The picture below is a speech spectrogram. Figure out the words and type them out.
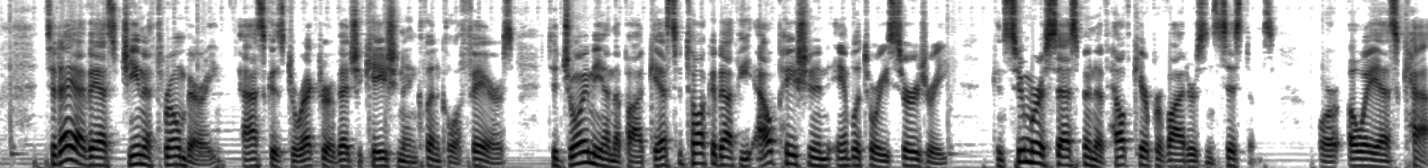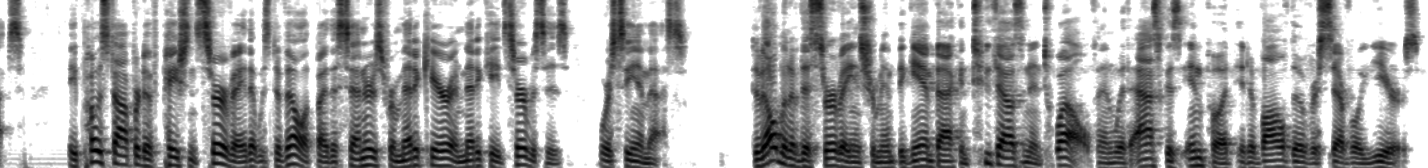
Today I've asked Gina Throneberry, ASCA's Director of Education and Clinical Affairs, to join me on the podcast to talk about the outpatient and ambulatory surgery consumer assessment of healthcare providers and systems, or OAS CAHPS, a post-operative patient survey that was developed by the Centers for Medicare and Medicaid Services, or CMS. Development of this survey instrument began back in 2012, and with ASCA's input, it evolved over several years.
